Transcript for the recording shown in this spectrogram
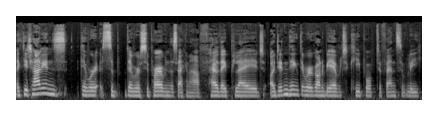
like the Italians they were they were superb in the second half. How they played, I didn't think they were going to be able to keep up defensively.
